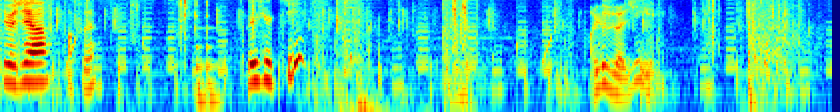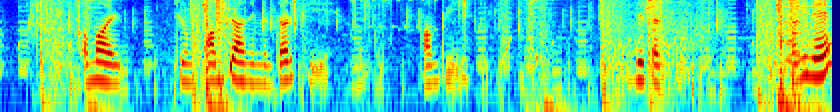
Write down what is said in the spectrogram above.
피 몇이야? 박스. 몇이었지? 알려줘야지. 아마 지금 반피 아니면 딸피. 반피. 이제 딸피. 아니네?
